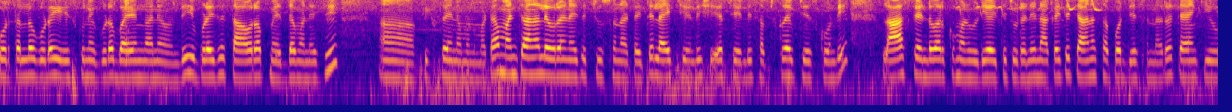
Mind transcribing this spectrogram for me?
కొడతల్లో కూడా వేసుకునే కూడా భయంగానే ఉంది. ఇప్పుడైతే తావరపు వేద్దాం అనేసి ఫిక్స్ అయినామన్నమాట మన ఛానల్ ఎవరైనా అయితే చూస్తున్నట్టయితే లైక్ చేయండి షేర్ చేయండి సబ్స్క్రైబ్ చేసుకోండి. లాస్ట్ ఎండ్ వరకు మన వీడియో అయితే చూడండి. నాకైతే చాలా సపోర్ట్ చేస్తున్నారు. Thank you.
